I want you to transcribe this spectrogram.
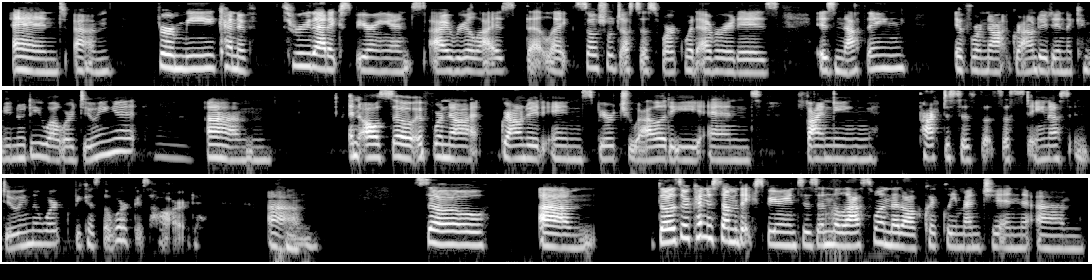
And um, for me, kind of through that experience, I realized that like social justice work, whatever it is, is nothing if we're not grounded in a community while we're doing it. Mm. And also if we're not grounded in spirituality and finding practices that sustain us in doing the work because the work is hard. Hmm. Um, mm. So, um, those are kind of some of the experiences. And the last one that I'll quickly mention um,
